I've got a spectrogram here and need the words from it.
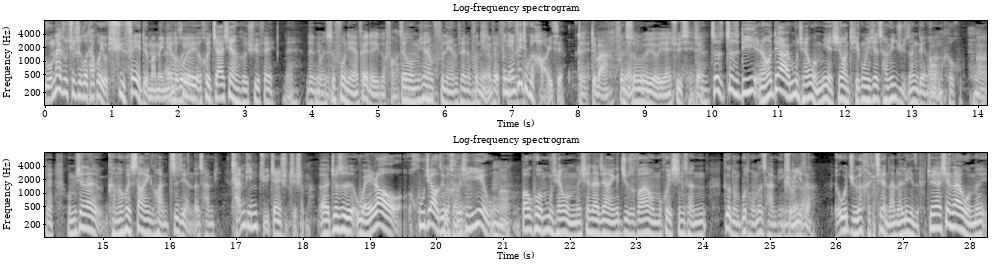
我卖出去之后，它会有续费，对吗？每年呃都会有会会加线和续费，对对对对我们是付年费的一个方式。对，我们现在付年费的方式付年费，付年费就会好一些，对对吧？付年费收入有延续性。对这这是第一，然后第二，目前我们也希望提供一些产品矩阵给到我们客户。嗯对，我们现在可能会上一款质检的产品，产品矩阵是指什么？呃，就是围绕呼叫这个核心业务，嗯包括目前我们现在这样一个技术方案，我们会形成各种不同的产品。什么意思啊？我举个很简单的例子，就像现在我们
